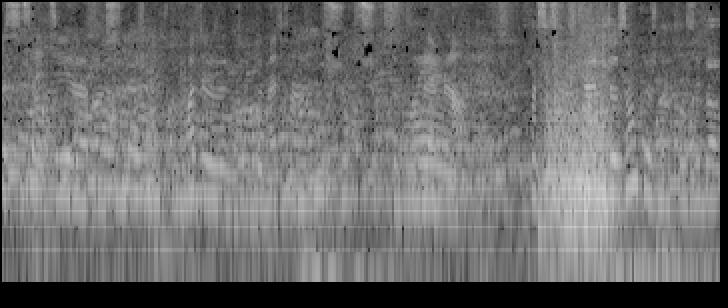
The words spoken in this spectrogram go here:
aussi, ça a été euh, un soulagement pour moi de, mettre un nom sur ce problème-là. Parce que ça fait quand même deux ans que je me posais bah,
